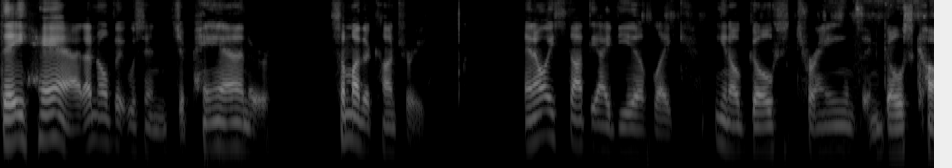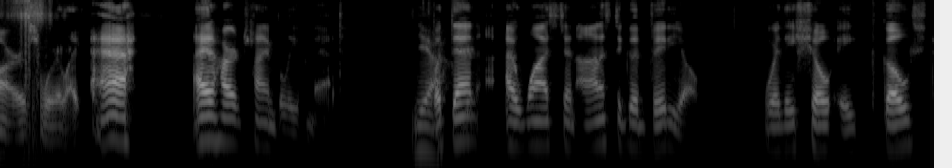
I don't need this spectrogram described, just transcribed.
they had, I don't know if it was in Japan or some other country, and I always thought the idea of like, you know, ghost trains and ghost cars were like, ah, I had a hard time believing that. yeah But then I watched an honest to good video where they show a ghost.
